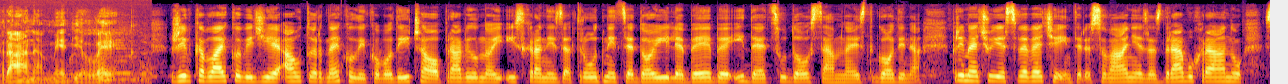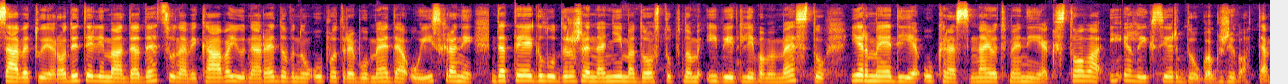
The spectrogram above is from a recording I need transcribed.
hrana, med je lek. Živka Vlajković je autor nekoliko vodiča o pravilnoj ishrani za trudnice, dojilje, bebe i decu do 18 godina. Primećuje sve veće interesovanje za zdravu hranu, savjetuje roditeljima da decu navikavaju na redovnu upotrebu meda u ishrani, da teglu drže na njima dostupnom i vidljivom mestu, jer med je ukras najotmenijeg stola i eliksir dugog života.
